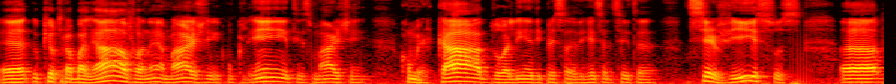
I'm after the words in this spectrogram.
eh, do que eu trabalhava, né? margem com clientes, margem com mercado, a linha de prestação de receita de serviços. Ah,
